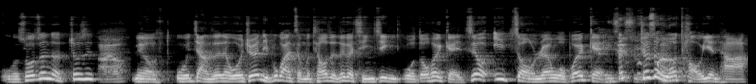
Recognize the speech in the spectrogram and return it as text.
我说真的，就是哎呦，没有，我讲真的，我觉得你不管怎么调整这个情境，我都会给。只有一种人我不会给，就是我讨厌他。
